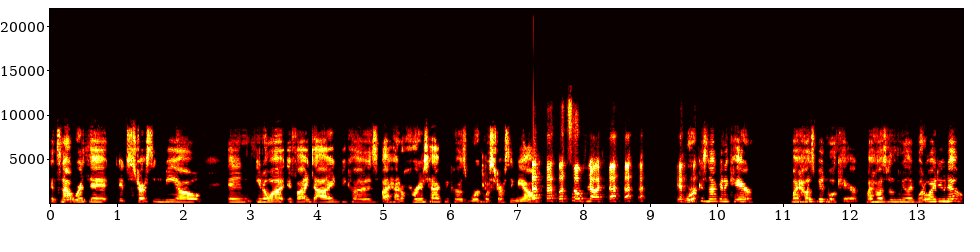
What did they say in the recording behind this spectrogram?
It's not worth it. It's stressing me out. And you know what? If I died because I had a heart attack because work was stressing me out, Let's hope not. Yeah. work is not going to care. My husband will care. My husband's going to be like, what do I do now?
